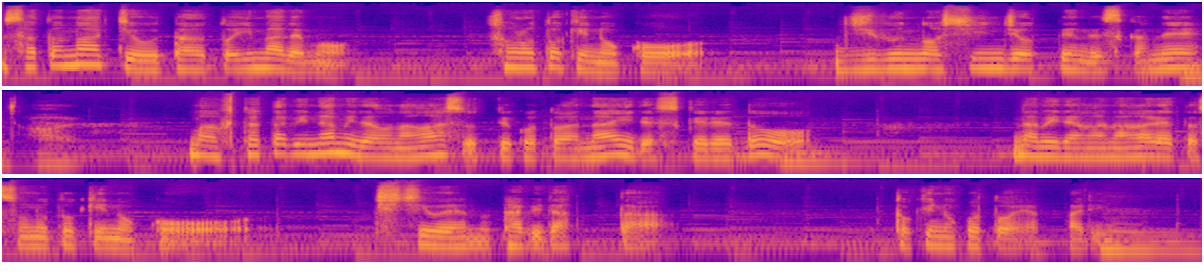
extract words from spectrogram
里の秋を歌うと今でもその時のこう自分の心情っていうんですかね、はい。まあ再び涙を流すっていうことはないですけれど、涙が流れたその時のこう父親の旅立った時のことはやっぱり、うん。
